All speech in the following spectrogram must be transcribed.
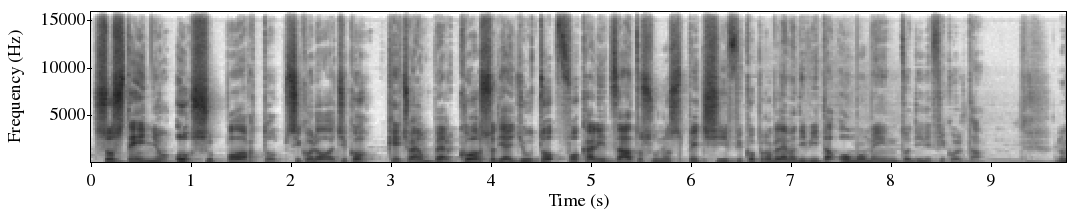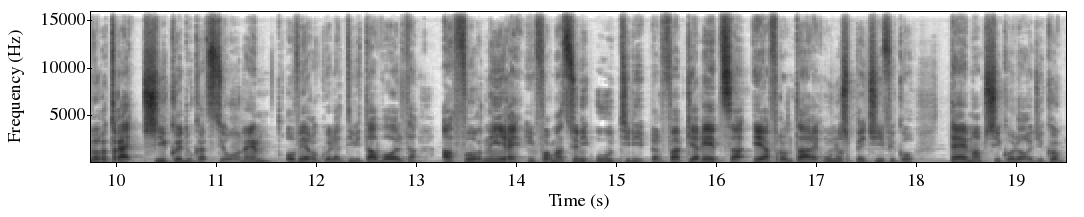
sostegno o supporto psicologico, che cioè un percorso di aiuto focalizzato su uno specifico problema di vita o momento di difficoltà. Numero 3, psicoeducazione, ovvero quell'attività volta a fornire informazioni utili per far chiarezza e affrontare uno specifico tema psicologico.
